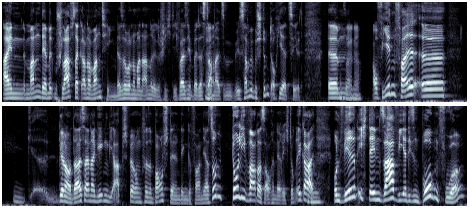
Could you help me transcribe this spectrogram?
einen Mann, der mit einem Schlafsack an der Wand hing. Das ist aber nochmal eine andere Geschichte. Ich weiß nicht, ob er das ja. damals, im, das haben wir bestimmt auch hier erzählt. Ähm, sein, ja. Auf jeden Fall, äh, Genau, da ist einer gegen die Absperrung für ein Baustellending gefahren. Ja, so ein Dulli war das auch in der Richtung. Egal. Mhm. Und während ich den sah, wie er diesen Bogen fuhr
